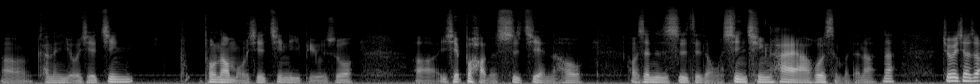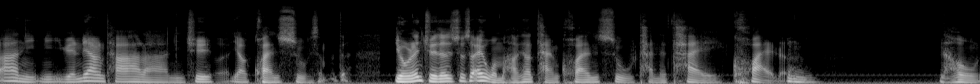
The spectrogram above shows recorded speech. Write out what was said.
呃，可能有一些经碰到某些经历，比如说。啊、呃，一些不好的事件，然后哦，甚至是这种性侵害啊，或者什么的，那那就会叫做啊，你你原谅他啦，你去、呃、要宽恕什么的。有人觉得就说，哎，我们好像谈宽恕谈的太快了，嗯，然后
